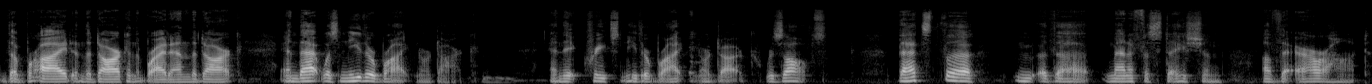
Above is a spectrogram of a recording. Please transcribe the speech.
the bright and the dark and the bright and the dark, and that was neither bright nor dark, mm-hmm. and it creates neither bright nor dark results. That's the the manifestation of the arahant,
